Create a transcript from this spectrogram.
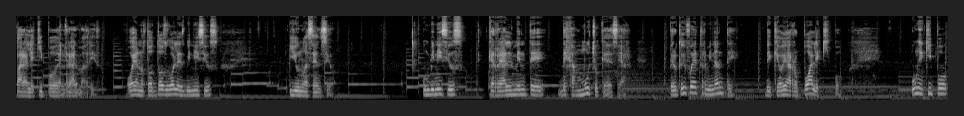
para el equipo del Real Madrid. Hoy anotó dos goles Vinicius y uno Asensio. Un Vinicius que realmente deja mucho que desear, pero que hoy fue determinante, de que hoy arropó al equipo. Un equipo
